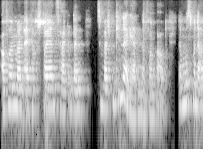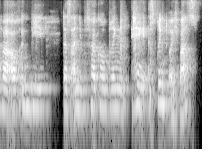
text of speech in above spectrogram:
Auch wenn man einfach Steuern zahlt und dann zum Beispiel Kindergärten davon baut. Da muss man aber auch irgendwie das an die Bevölkerung bringen, hey, es bringt euch was.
